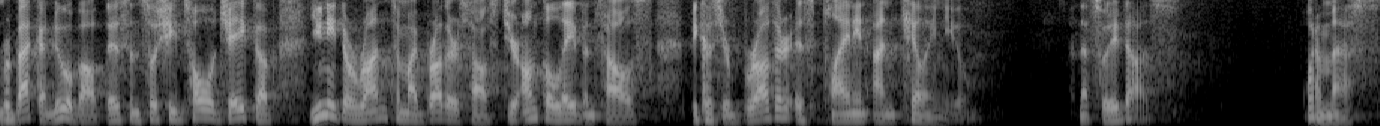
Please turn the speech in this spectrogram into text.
Rebecca knew about this, and so she told Jacob, You need to run to my brother's house, to your uncle Laban's house, because your brother is planning on killing you. And that's what he does. What a mess.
